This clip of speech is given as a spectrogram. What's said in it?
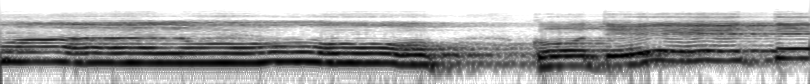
والوں کو دیتے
